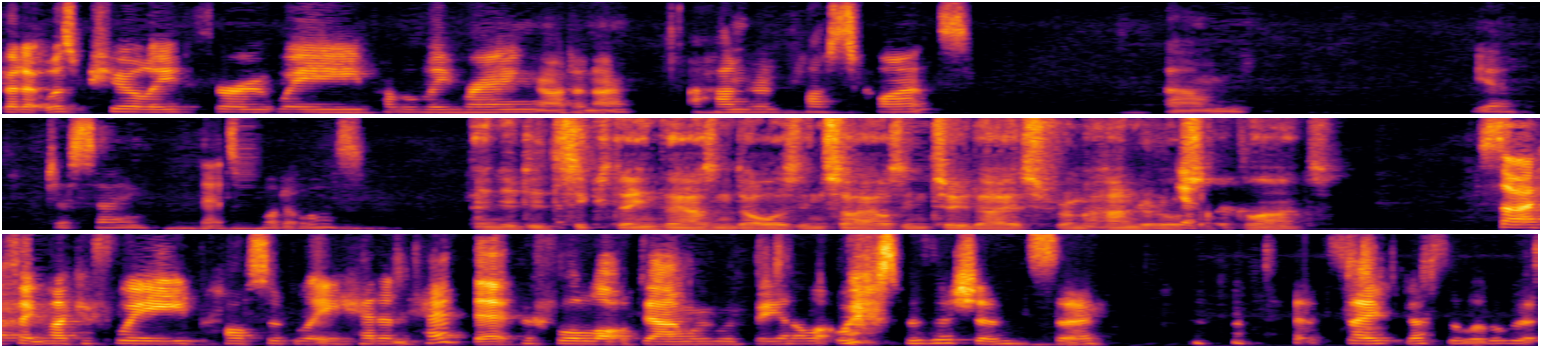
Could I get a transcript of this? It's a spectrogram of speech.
but it was purely through, we probably rang, I don't know, 100 plus clients. Um, yeah, just saying that's what it was. And you did $16,000 in sales in two days from 100 or yep. so clients. So I think like if we possibly hadn't had that before lockdown, we would be in a lot worse position. So it saved us a little bit.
